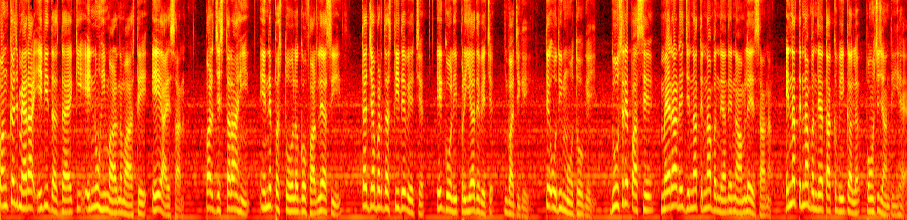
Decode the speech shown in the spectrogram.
ਪੰਕਜ ਮਹਿਰਾ ਇਹ ਵੀ ਦੱਸਦਾ ਹੈ ਕਿ ਇਹਨੂੰ ਹੀ ਮਾਰਨ ਵਾਸਤੇ ਇਹ ਆਏ ਸਨ। ਪਰ ਜਿਸ ਤਰ੍ਹਾਂ ਹੀ ਇਹਨੇ ਪਿਸਤੌਲ ਅੱਗੋਂ ਫੜ ਲਿਆ ਸੀ, ਤਾਂ ਜ਼ਬਰਦਸਤੀ ਦੇ ਵਿੱਚ ਇਹ ਗੋਲੀ ਪ੍ਰਿਆ ਦੇ ਵਿੱਚ ਵੱਜ ਗਈ ਤੇ ਉਹਦੀ ਮੌਤ ਹੋ ਗਈ। ਦੂਸਰੇ ਪਾਸੇ ਮਹਿਰਾ ਨੇ ਜਿਨ੍ਹਾਂ ਤਿੰਨਾਂ ਬੰਦਿਆਂ ਦੇ ਨਾਮ ਲਏ ਸਨ, ਇਹਨਾਂ ਤਿੰਨਾਂ ਬੰਦਿਆਂ ਤੱਕ ਵੀ ਗੱਲ ਪਹੁੰਚ ਜਾਂਦੀ ਹੈ।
